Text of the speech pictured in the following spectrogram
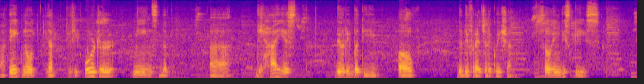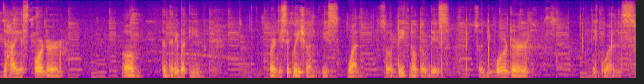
Uh, take note that the order means that uh, the highest derivative of the differential equation. So in this case, the highest order of the derivative for this equation is 1. So take note of this. So the order equals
